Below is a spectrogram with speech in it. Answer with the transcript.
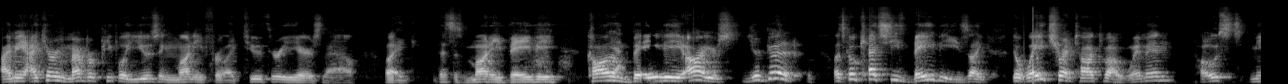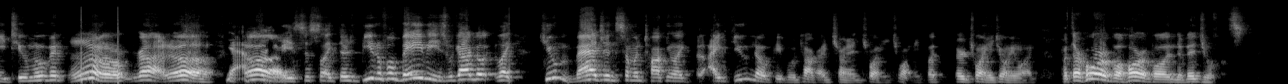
I mean, I can remember people using money for like two, three years now. Like, this is money, baby. Call them baby. Oh, you're you're good. Let's go catch these babies. Like the way Trent talked about women post Me Too movement. Oh God. Oh, Yeah. oh, he's just like, there's beautiful babies. We gotta go. Like, can you imagine someone talking like? I do know people who talk like Trent in 2020, but or 2021, but they're horrible, horrible individuals.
